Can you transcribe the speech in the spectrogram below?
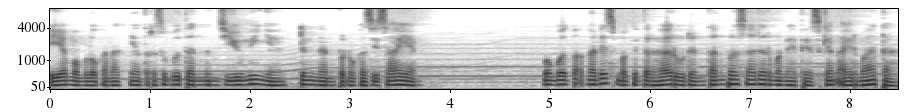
Ia memeluk anaknya tersebut dan menciuminya dengan penuh kasih sayang. Membuat Pak Kades semakin terharu dan tanpa sadar meneteskan air mata.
